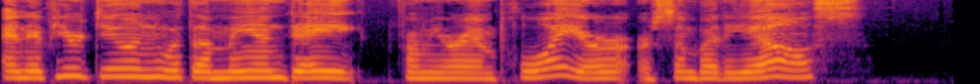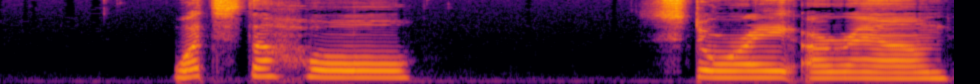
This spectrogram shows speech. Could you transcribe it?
And if you're dealing with a mandate from your employer or somebody else, what's the whole story around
